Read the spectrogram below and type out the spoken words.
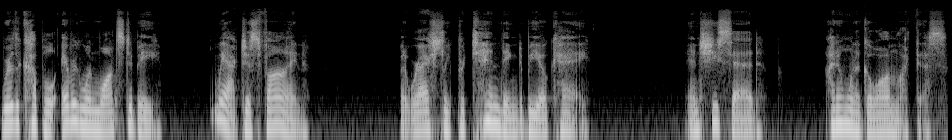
We're the couple everyone wants to be. We act just fine, but we're actually pretending to be okay. And she said, I don't want to go on like this.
